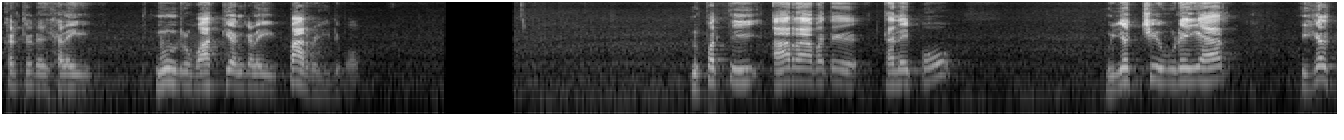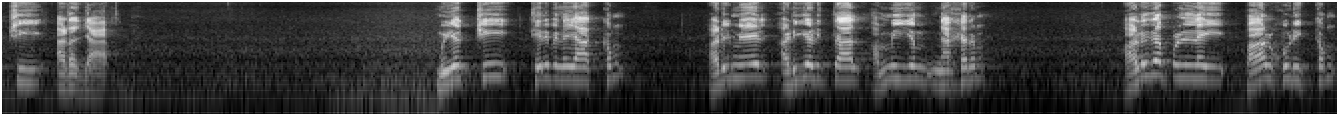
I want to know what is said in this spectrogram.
கட்டுரைகளை மூன்று வாக்கியங்களை பார்வையிடுவோம். முப்பத்தி ஆறாவது தலைப்பு முயற்சி உடையார் இகழ்ச்சி அடையார். முயற்சி திருவினையாக்கும் அடிமேல் அடியடித்தால் அம்மியும் நகரும் அழுத பிள்ளை பால் குடிக்கும்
